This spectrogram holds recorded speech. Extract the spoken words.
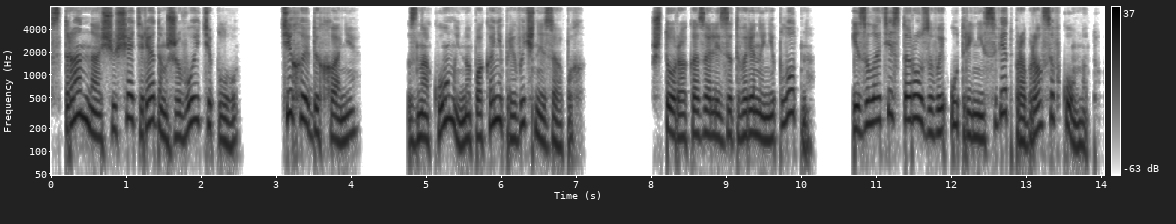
Странно ощущать рядом живое тепло, тихое дыхание, знакомый, но пока непривычный запах. Шторы оказались затворены неплотно, и золотисто-розовый утренний свет пробрался в комнату.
